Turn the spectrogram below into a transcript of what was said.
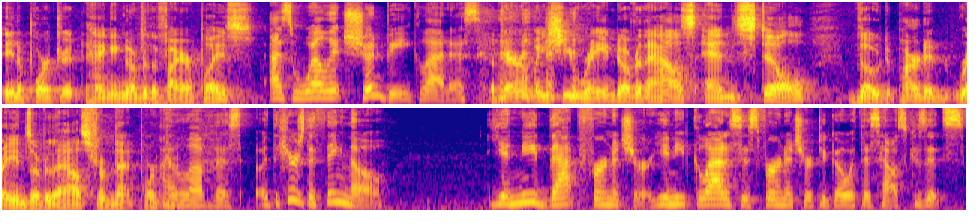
in a portrait hanging over the fireplace. As well, it should be Gladys. apparently, she reigned over the house and still, though departed, reigns over the house from that portrait. I love this. Here's the thing, though you need that furniture. You need Gladys's furniture to go with this house because it's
